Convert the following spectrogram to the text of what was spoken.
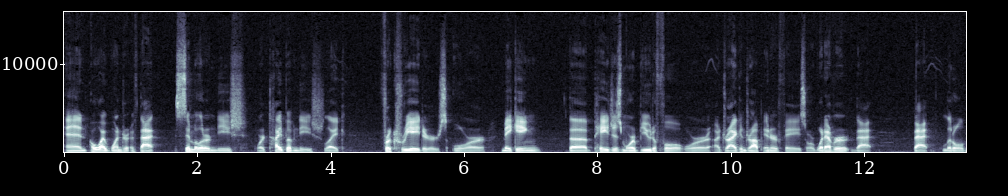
and oh, I wonder if that similar niche or type of niche, like for creators or making the pages more beautiful or a drag and drop interface or whatever that that little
